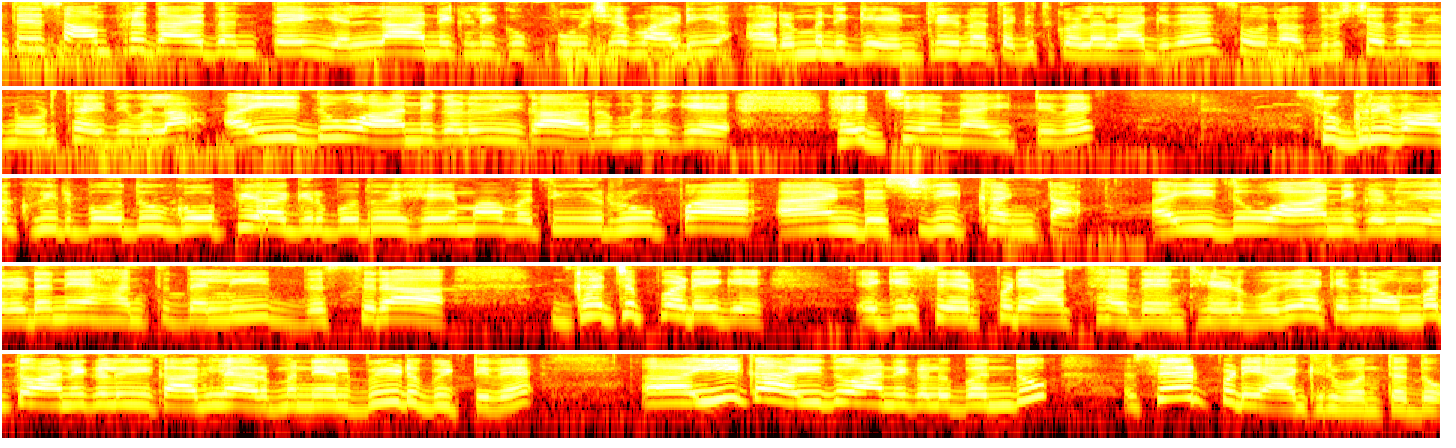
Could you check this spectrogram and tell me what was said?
ಎಂದಿನಂತೆ ಸಾಂಪ್ರದಾಯದಂತೆ ಎಲ್ಲ ಆನೆಗಳಿಗೂ ಪೂಜೆ ಮಾಡಿ ಅರಮನೆಗೆ ಎಂಟ್ರಿಯನ್ನು ತೆಗೆದುಕೊಳ್ಳಲಾಗಿದೆ. ಸೊ ನಾವು ದೃಶ್ಯದಲ್ಲಿ ನೋಡ್ತಾ ಇದ್ದೀವಲ್ಲ, ಐದು ಆನೆಗಳು ಈಗ ಅರಮನೆಗೆ ಹೆಜ್ಜೆಯನ್ನು ಇಟ್ಟಿವೆ. ಸುಗ್ರೀವ ಆಗಿರ್ಬೋದು ಗೋಪಿ ಆಗಿರ್ಬೋದು, ಹೇಮಾವತಿ, ರೂಪ ಆ್ಯಂಡ್ ಶ್ರೀಕಂಠ. ಐದು ಆನೆಗಳು ಎರಡನೇ ಹಂತದಲ್ಲಿ ದಸರಾ ಗಜಪಡೆಗೆ ಹೇಗೆ ಸೇರ್ಪಡೆ ಆಗ್ತಾ ಇದೆ ಅಂತ ಹೇಳ್ಬೋದು. ಯಾಕೆಂದರೆ ಒಂಬತ್ತು ಆನೆಗಳು ಈಗಾಗಲೇ ಅರಮನೆಯಲ್ಲಿ ಬೀಡು ಬಿಟ್ಟಿವೆ. ಈಗ ಐದು ಆನೆಗಳು ಬಂದು ಸೇರ್ಪಡೆ ಆಗಿರುವಂಥದ್ದು.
